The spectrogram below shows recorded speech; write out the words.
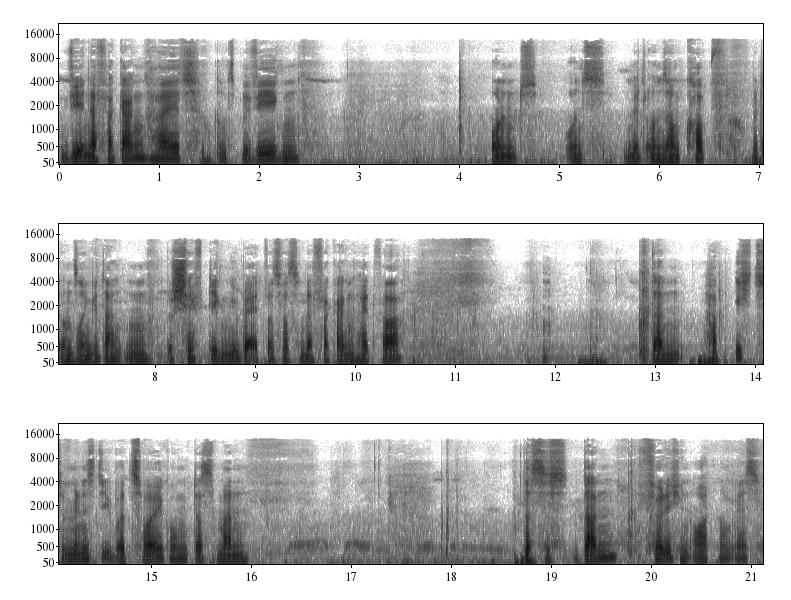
wir in der Vergangenheit uns bewegen und uns mit unserem Kopf, mit unseren Gedanken beschäftigen über etwas, was in der Vergangenheit war, dann habe ich zumindest die Überzeugung, dass man, dass es dann völlig in Ordnung ist,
